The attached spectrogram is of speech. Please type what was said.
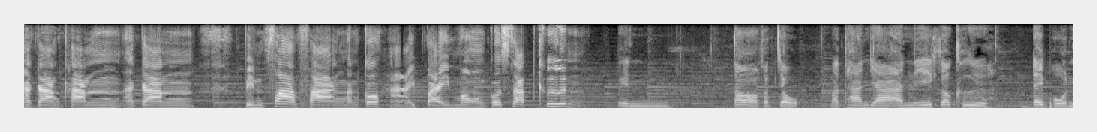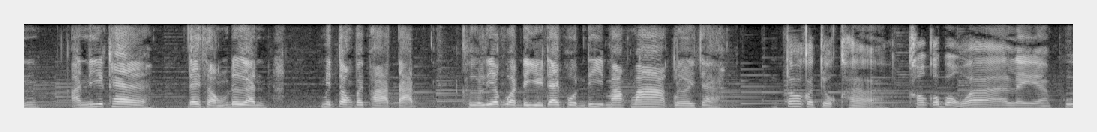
อาการคัน อาการเป็นฝ้าฟางมันก็หายไปมองก็ชัดขึ้น เป็นต้อกระจก มาทานยาอันนี้ก็คือได้ผล อันนี้แค่ได้สองเดือน ไม่ต้องไปผ่าตัด คือเรียกว่าดีได้ผลดีมาก ๆ เลยจ้ะ ต้อกระจกค่ะ เขาก็บอกว่าอะไรอะ ผู้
